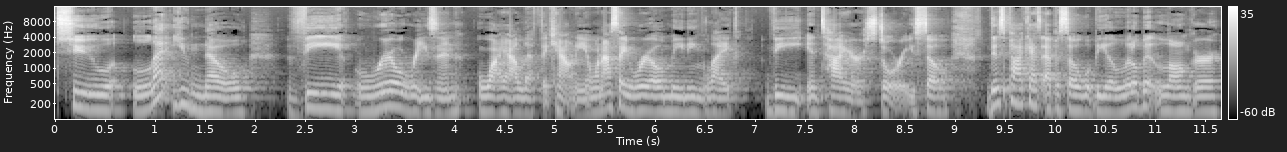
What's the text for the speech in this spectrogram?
to let you know the real reason why I left the county. And when I say real, meaning like the entire story. So this podcast episode will be a little bit longer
